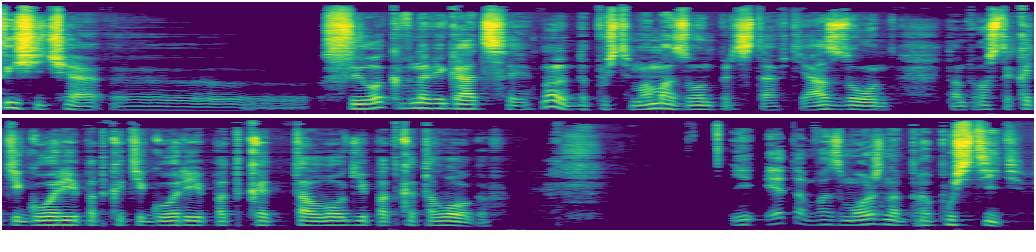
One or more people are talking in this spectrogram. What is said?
тысяча э, ссылок в навигации. Ну, допустим, Amazon, представьте, Озон. Там просто категории под категории, под каталоги, под каталогов. И это возможно пропустить.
